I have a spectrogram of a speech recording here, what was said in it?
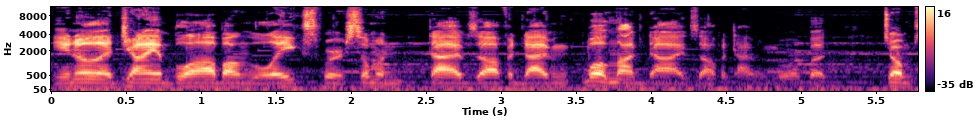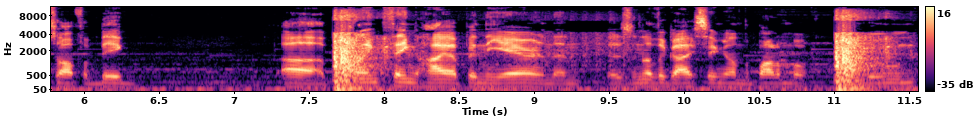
You know that giant blob on the lakes where someone dives off a diving... Well, not dives off a diving board, but jumps off a big uh, plank thing high up in the air, and then there's another guy sitting on the bottom of a balloon,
